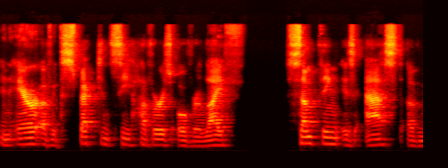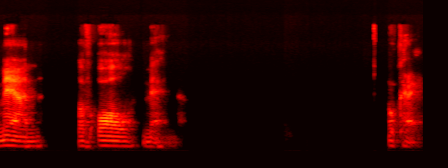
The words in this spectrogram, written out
An air of expectancy hovers over life. Something is asked of man, of all men. Okay,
